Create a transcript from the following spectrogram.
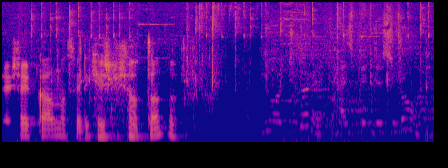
Reşek kalmasaydı keşke şaptan da. Your turret has been destroyed.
